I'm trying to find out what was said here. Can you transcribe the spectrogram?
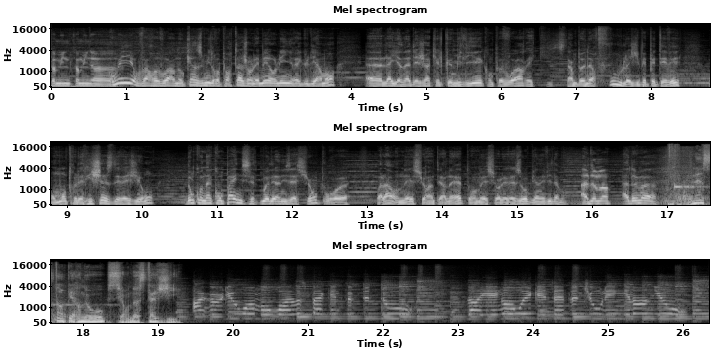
Comme une... Comme une euh, oui, on va revoir nos 15 000 reportages, on les met en ligne régulièrement. Euh, là, il y en a déjà quelques milliers qu'on peut voir et qui c'est un bonheur fou. La JPP TV, on montre les richesses des régions. Donc, on accompagne cette modernisation pour. euh, voilà, on est sur Internet, on est sur les réseaux, bien évidemment. À demain. À demain. L'instant Pernaud sur Nostalgie. I heard you on the Lying awake intently tuning in on you.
